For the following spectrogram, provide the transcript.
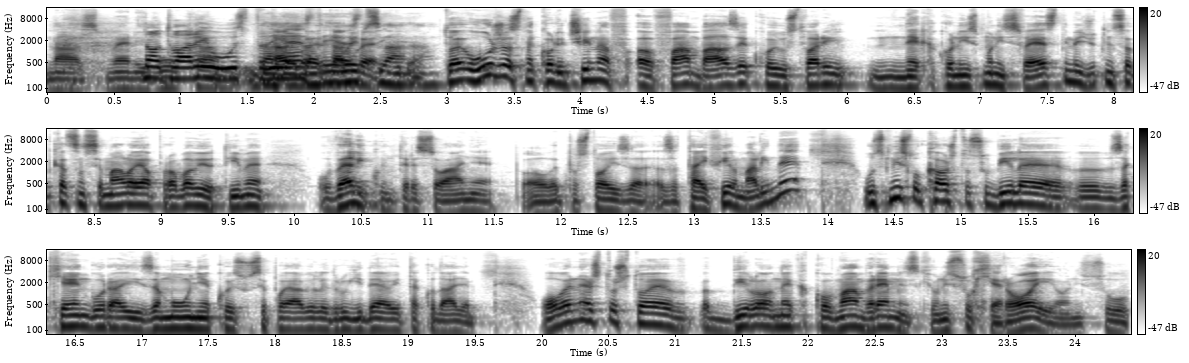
nas, meni Da otvaraju Vuka. usta, Da, jeste, da, jeste, da, da. da. To je užasna količina fan baze koju u stvari nekako nismo ni svesni, međutim sad kad sam se malo ja probavio time, o veliko interesovanje ovaj, postoji za, za taj film, ali ne u smislu kao što su bile uh, za Kengura i za Munje koje su se pojavile drugi deo i tako dalje. Ovo je nešto što je bilo nekako van vremenski, oni su heroji, oni su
